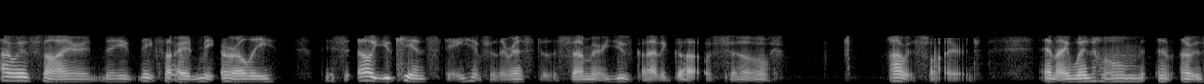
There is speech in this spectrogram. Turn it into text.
I was fired. They they fired me early. They said, "Oh, you can't stay here for the rest of the summer. You've got to go." So I was fired. And I went home and I was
